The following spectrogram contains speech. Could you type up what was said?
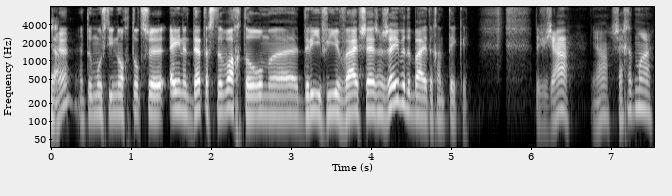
Ja. Hè? En toen moest hij nog tot zijn 31ste wachten om eh 3, 4, 5, 6 en 7 erbij te gaan tikken. Dus ja, ja zeg het maar.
